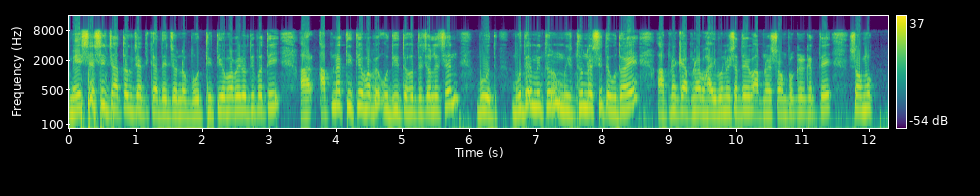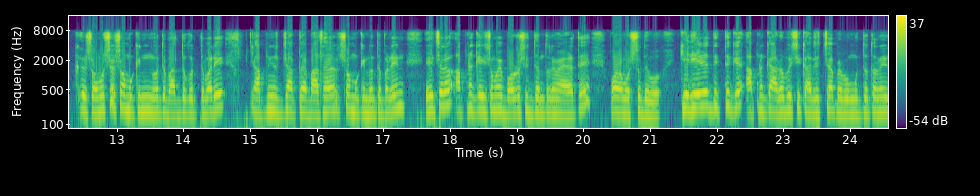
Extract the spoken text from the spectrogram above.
মেষ রাশির জাতক জাতিকাদের জন্য বুধ তৃতীয় ভাবের অধিপতি আর আপনার তৃতীয়ভাবে উদিত হতে চলেছেন বুধ। বুধের মিথুন মিথুন রাশিতে উদয়ে আপনাকে আপনার ভাই বোনের সাথে আপনার সম্পর্কের ক্ষেত্রে সমস্যার সম্মুখীন হতে বাধ্য করতে পারে, আপনি যাত্রায় বাধার সম্মুখীন হতে পারেন। এছাড়াও আপনাকে এই সময় বড় সিদ্ধান্ত নেওয়া এড়াতে পরামর্শ দেব। কেরিয়ারের দিক থেকে আপনাকে আরও বেশি কাজের চাপ এবং উদ্যতনের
